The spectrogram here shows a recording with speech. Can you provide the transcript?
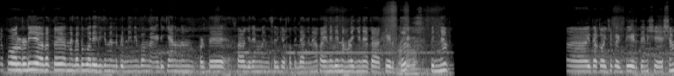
ഇപ്പോൾ ഓൾറെഡി അതൊക്കെ നല്ലതുപോലെ ഇരിക്കുന്നുണ്ട്. പിന്നെ ഇനിയിപ്പം മേടിക്കാനൊന്നും ഇപ്പോഴത്തെ സാഹചര്യം അനുസരിച്ചൊക്കത്തില്ല അങ്ങനെ ഫൈനലി നമ്മളിങ്ങനെയൊക്കെ ആക്കിയെടുത്ത് പിന്നെ ഇതൊക്കെ വെച്ച് കെട്ടിയെടുത്തതിന് ശേഷം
